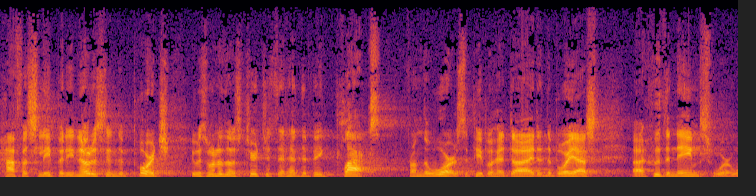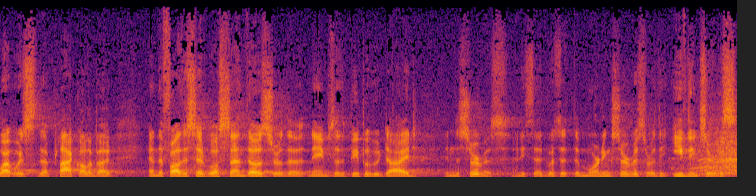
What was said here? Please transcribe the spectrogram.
half asleep, but he noticed in the porch it was one of those churches that had the big plaques from the wars. The people had died, and the boy asked uh, who the names were. What was the plaque all about? And the father said, Well, son, those are the names of the people who died in the service. And he said, Was it the morning service or the evening service?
